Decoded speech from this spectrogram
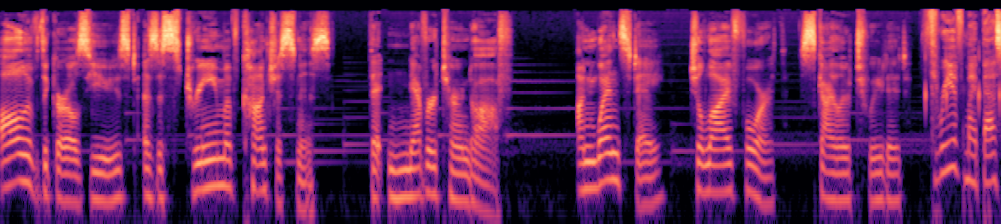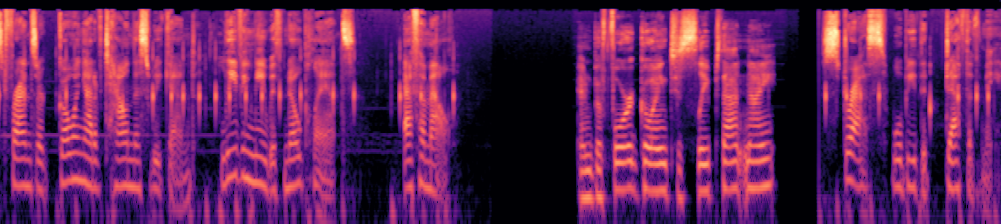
all of the girls used as a stream of consciousness that never turned off. On Wednesday, July 4th, Skylar tweeted Three of my best friends are going out of town this weekend, leaving me with no plans. FML. And before going to sleep that night, stress will be the death of me.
